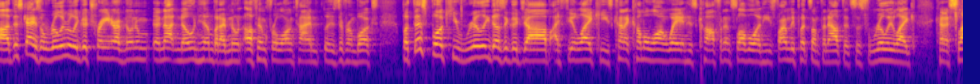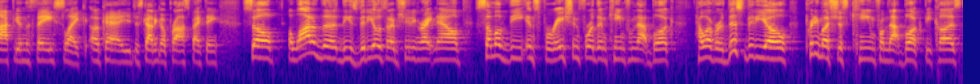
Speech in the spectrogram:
uh, this guy is a really, really good trainer. I've known him, uh, not known him, but I've known of him for a long time, his different books. But this book, he really does a good job. I feel like he's kind of come a long way in his confidence level, and he's finally put something out that's just really like kind of slap you in the face, like, okay, you just got to go prospecting. So a lot of the these videos that I'm shooting right now, some of the inspiration for them came from that book. However, this video pretty much just came from that book because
